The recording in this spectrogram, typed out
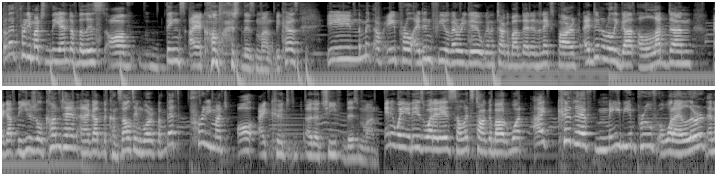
But that's pretty much the end of the list of things I accomplished this month because in the mid of April, I didn't feel very good. We're gonna talk about that in the next part. I didn't really got a lot done. I got the usual content and I got the consulting work, but that's pretty much all I could uh, achieve this month. Anyway, it is what it is, so let's talk about what I could have maybe improved or what I learned and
